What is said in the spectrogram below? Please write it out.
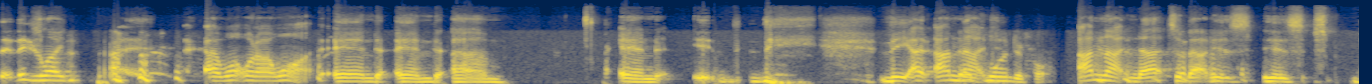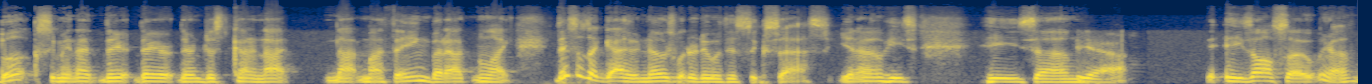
They just like, I, I, want what I want, and and um, and it, the, the I, am not wonderful. I'm not nuts about his his books. I mean, they're they're they're just kind of not not my thing. But I'm like, this is a guy who knows what to do with his success. You know, he's he's um, yeah. He's also, you know,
